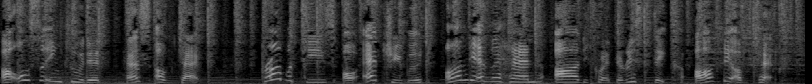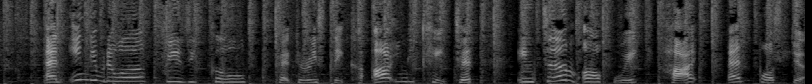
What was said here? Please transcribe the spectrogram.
are also included as objects. Properties or attributes, on the other hand, are the characteristic of the object. An individual physical characteristic are indicated in terms of weight, height, and posture.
